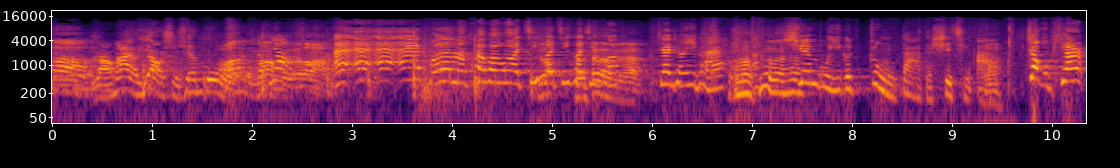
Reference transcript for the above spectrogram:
呢？老妈有要事宣布。啊，你妈回来了。哎哎哎哎，朋友们，快快快，集合集合集合，站成一排，宣布一个重大的事情啊！照片儿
